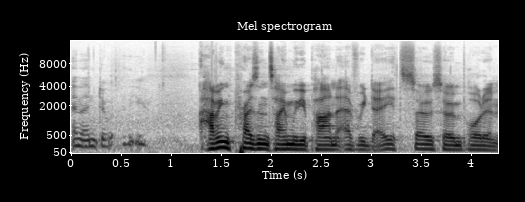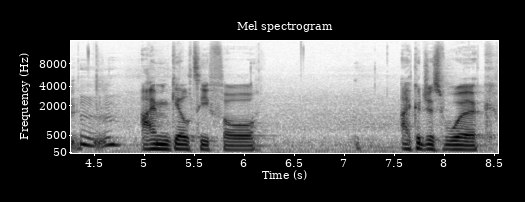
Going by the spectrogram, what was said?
and then do it with you. having present time with your partner every day it's so so important. Mm. I'm guilty for i could just work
